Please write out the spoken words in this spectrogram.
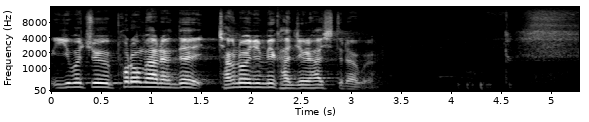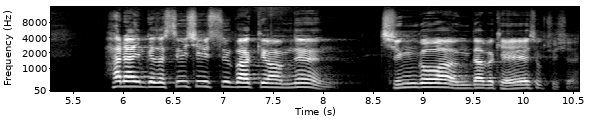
이번 주 포럼 하는데 장로님이 간증을 하시더라고요. 하나님께서 쓰실 수밖에 없는 증거와 응답을 계속 주셔요.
